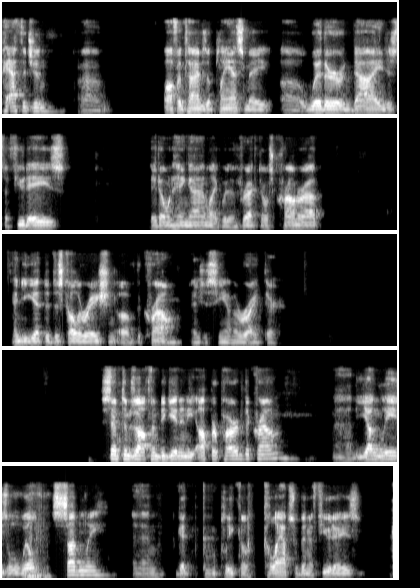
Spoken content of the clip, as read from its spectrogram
pathogen. Um, oftentimes the plants may uh, wither and die in just a few days. They don't hang on like with anthracnose crown rot. And you get the discoloration of the crown, as you see on the right there. Symptoms often begin in the upper part of the crown. Uh, the young leaves will wilt suddenly and get complete collapse within a few days.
